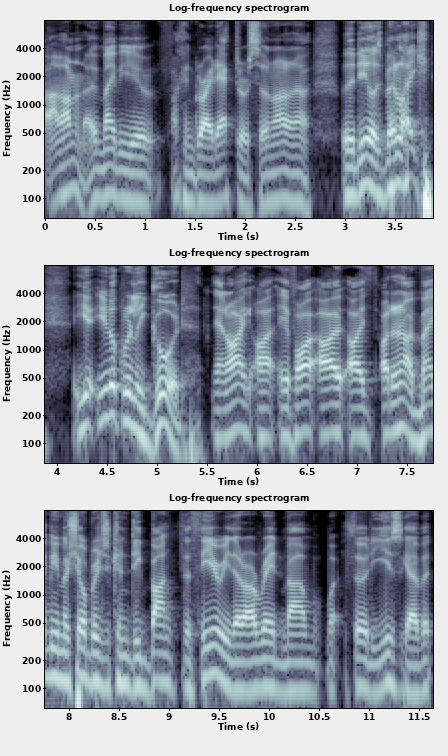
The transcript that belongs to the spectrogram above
I, I, don't know. Maybe you're a fucking great actress, and I don't know what the deal is. But like, you, you look really good. And I, I if I, I, I, I, don't know. Maybe Michelle Bridges can debunk the theory that I read um, 30 years ago. But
